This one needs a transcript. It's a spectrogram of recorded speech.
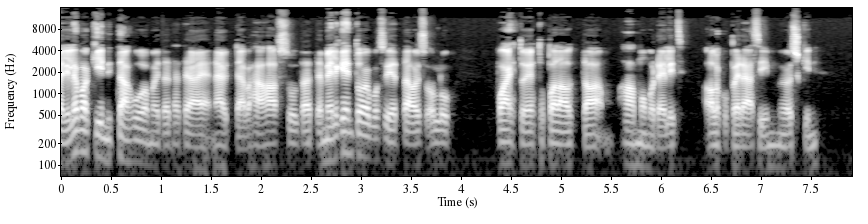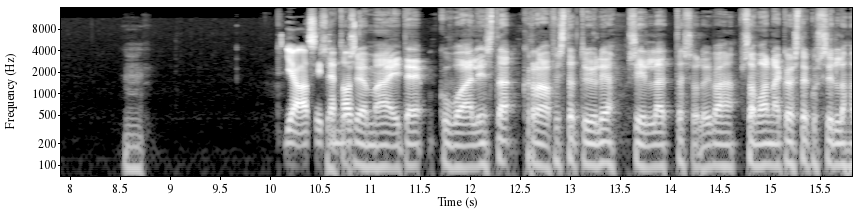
Välillä vaan kiinnittää huomiota, että tämä näyttää vähän hassulta, että melkein toivoisin, että olisi ollut vaihtoehto palauttaa hahmomodelit alkuperäisiin myöskin. Hmm. Ja sitten se tosiaan mä itse kuvailin sitä graafista tyyliä sillä, että se oli vähän samannäköistä kuin sillä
